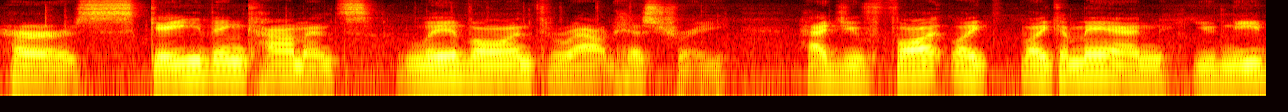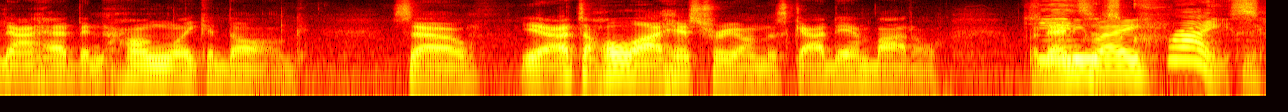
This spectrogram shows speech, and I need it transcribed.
her scathing comments live on throughout history. Had you fought like like a man, you need not have been hung like a dog. So yeah, that's a whole lot of history on this goddamn bottle. But Jesus anyway, Christ.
